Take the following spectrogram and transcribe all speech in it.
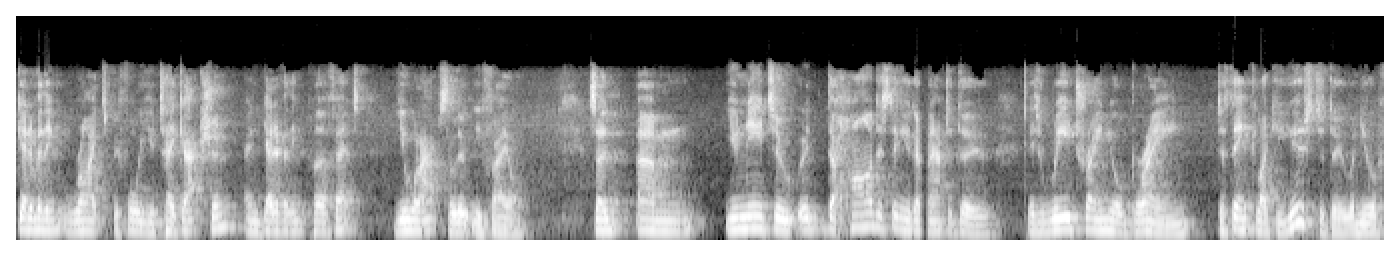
get everything right before you take action and get everything perfect, you will absolutely fail. So um, you need to. The hardest thing you're going to have to do is retrain your brain to think like you used to do when you were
